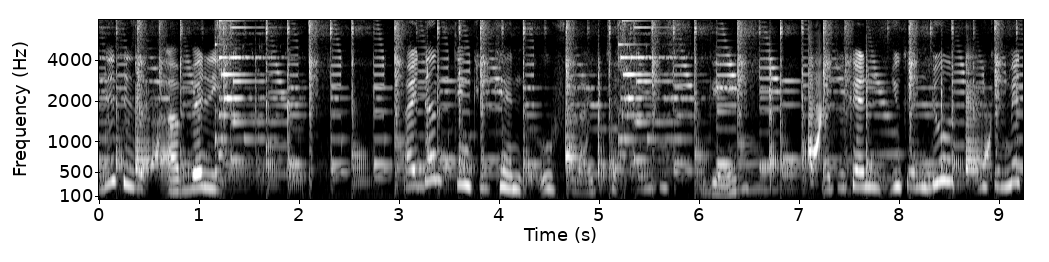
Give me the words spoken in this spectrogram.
this is a very i don't think you can oof like in this game but you can you can do you can make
